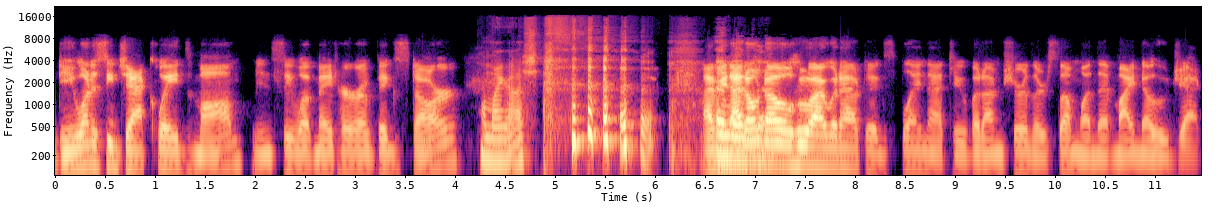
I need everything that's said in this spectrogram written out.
do you want to see Jack Quaid's mom and see what made her a big star? Oh my gosh. I mean, I, I don't that. know who I would have to explain that to, but I'm sure there's someone that might know who Jack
